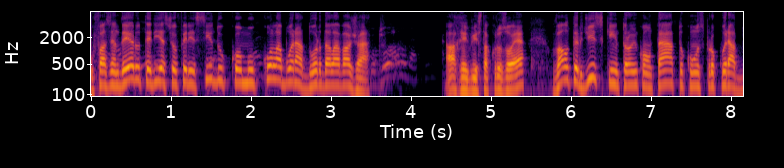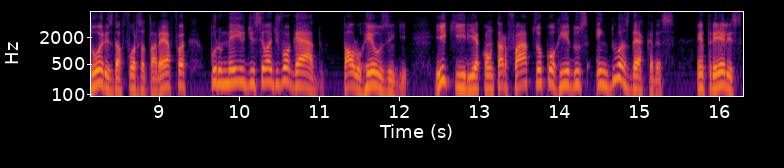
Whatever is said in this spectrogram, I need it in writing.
o fazendeiro teria se oferecido como colaborador da Lava Jato. A revista Cruzoé, Walter disse que entrou em contato com os procuradores da Força Tarefa por meio de seu advogado, Paulo Reusig, e que iria contar fatos ocorridos em duas décadas, entre eles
